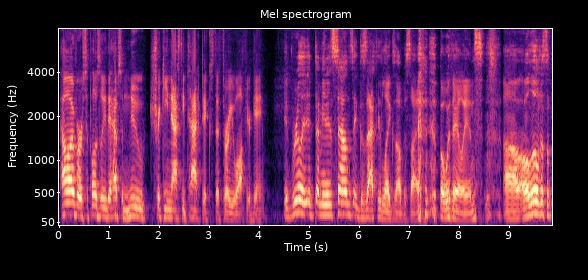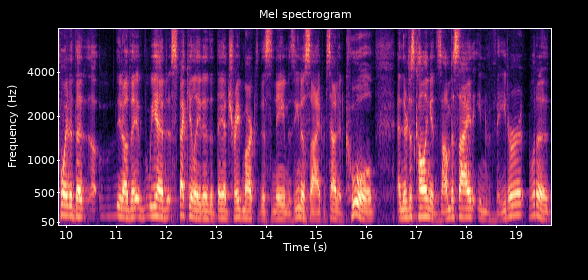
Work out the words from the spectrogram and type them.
However, supposedly they have some new, tricky, nasty tactics that throw you off your game. It really, it, I mean, it sounds exactly like Zombicide, but with aliens. Uh, I'm a little disappointed that, uh, you know, they, we had speculated that they had trademarked this name Xenocide, which sounded cool, and they're just calling it Zombicide Invader. What a,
